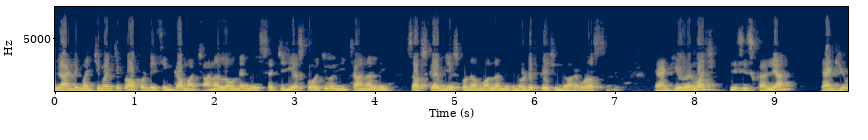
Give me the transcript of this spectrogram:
ఇలాంటి మంచి మంచి ప్రాపర్టీస్ ఇంకా మా ఛానల్లో ఉన్నాయి. మీరు సెర్చ్ చేసుకోవచ్చు. ఈ ఛానల్ని సబ్స్క్రైబ్ చేసుకోవడం వల్ల మీకు నోటిఫికేషన్ ద్వారా కూడా వస్తుంది. Thank you very much this is Kalyan thank you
